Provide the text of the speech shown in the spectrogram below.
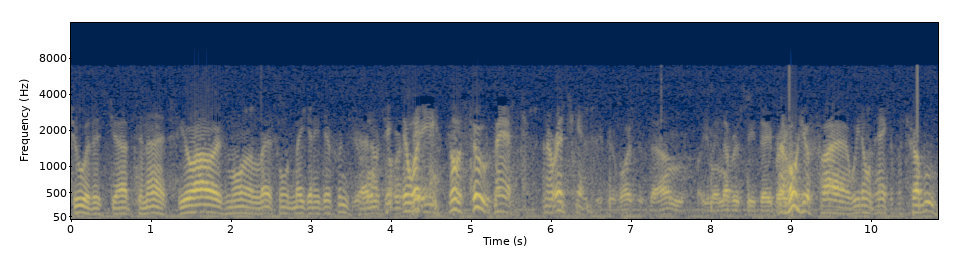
through with this job tonight. A few hours more or less won't make any difference. I don't think. Hey, wait. Those two, masked, and a redskin. Keep your voices down, or you may never see daybreak. Now hold your fire. We don't hanker for trouble.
